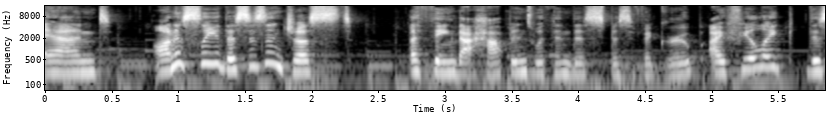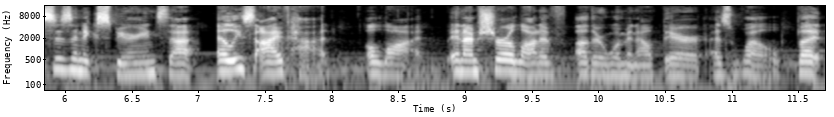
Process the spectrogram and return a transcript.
And honestly, this isn't just a thing that happens within this specific group. I feel like this is an experience that at least I've had a lot, and I'm sure a lot of other women out there as well. But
